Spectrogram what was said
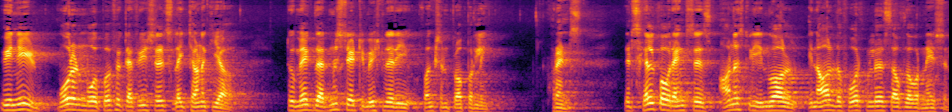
We need more and more perfect officials like Chanakya to make the administrative machinery function properly. Friends, let's help our youngsters honestly involved in all the four pillars of our nation.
